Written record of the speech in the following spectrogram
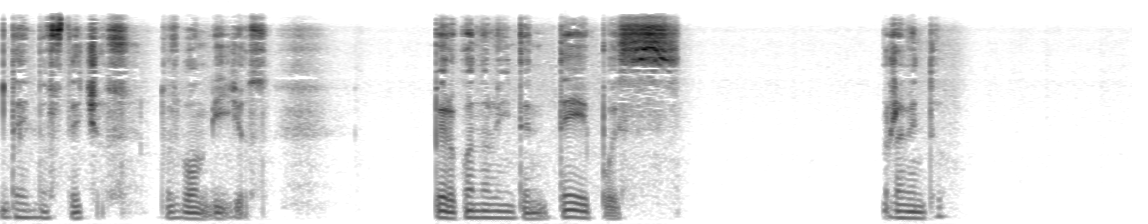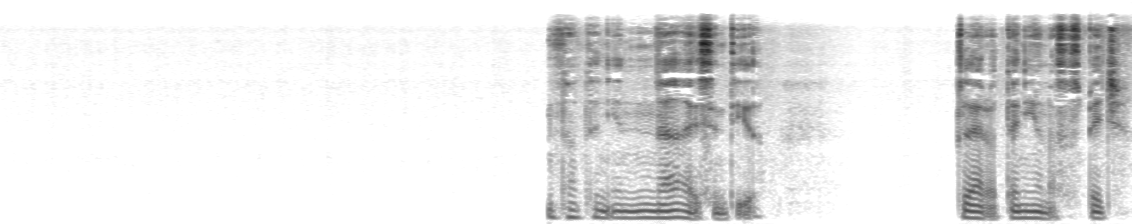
de los techos, los bombillos. Pero cuando lo intenté, pues reventó. No tenía nada de sentido. Claro, tenía una sospecha.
